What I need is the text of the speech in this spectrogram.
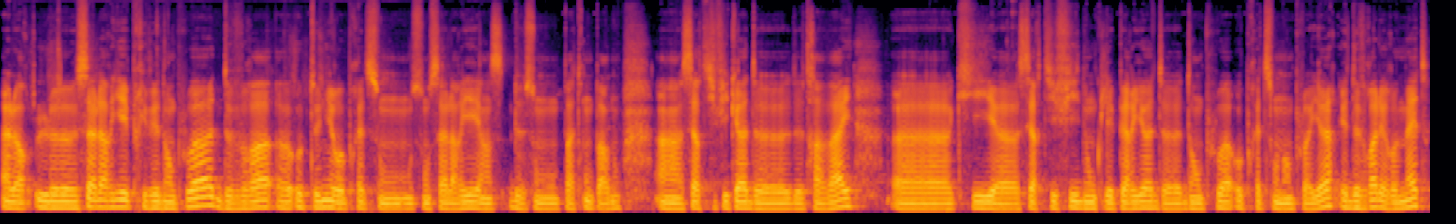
Alors, le salarié privé d'emploi devra euh, obtenir auprès de son, salarié, de son patron, pardon, un certificat de, travail euh, qui euh, certifie donc les périodes d'emploi auprès de son employeur et devra les remettre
